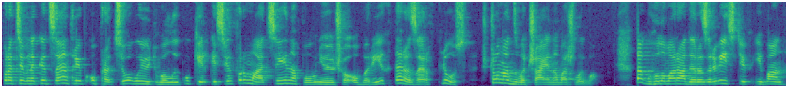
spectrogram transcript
Працівники центрів опрацьовують велику кількість інформації, наповнюючи оберіг та резерв плюс, що надзвичайно важливо. Так, голова ради резервістів Іван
